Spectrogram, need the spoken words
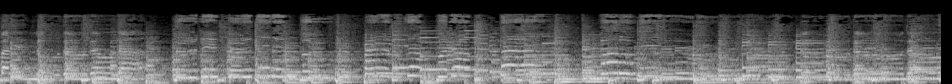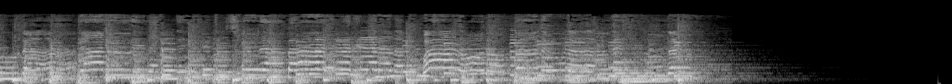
but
